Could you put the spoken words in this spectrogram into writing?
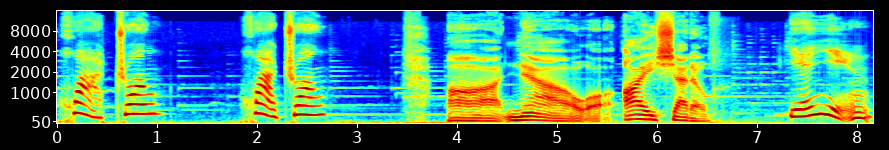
化妆，化妆， Uh, now, eyeshadow, 眼影，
